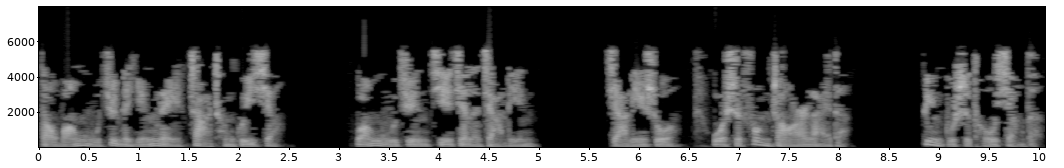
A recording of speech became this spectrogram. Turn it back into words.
到王武俊的营垒炸城归降。王武俊接见了贾林，贾林说：“我是奉诏而来的，并不是投降的。”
